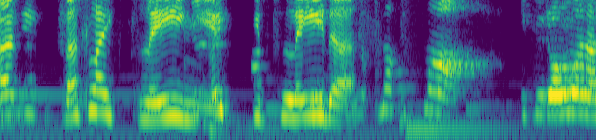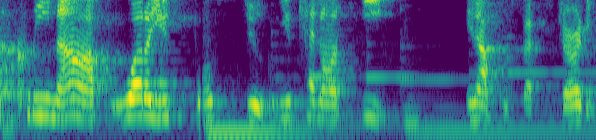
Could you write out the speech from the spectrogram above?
But That's like playing it. He played us. No, it's not. If you don't want to clean up, what are you supposed to do? You cannot eat in a place that's dirty.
